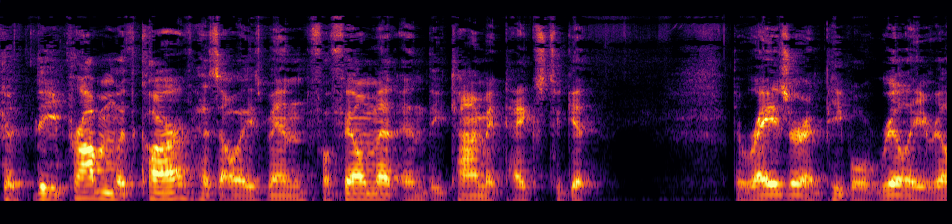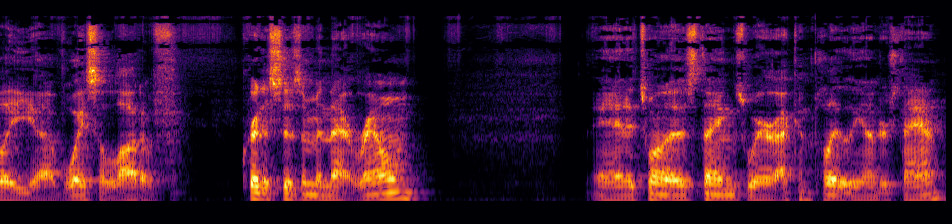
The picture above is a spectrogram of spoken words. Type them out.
The, the problem with Karve has always been fulfillment and the time it takes to get the razor and people really, really uh, voice a lot of criticism in that realm. And it's one of those things where I completely understand.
